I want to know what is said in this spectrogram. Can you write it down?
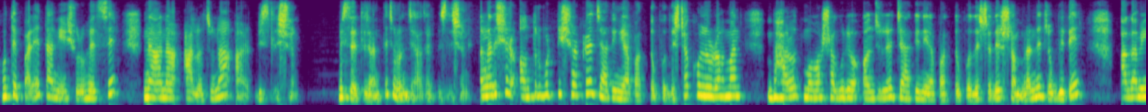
হতে পারে তা নিয়ে শুরু হয়েছে নানা আলোচনা আর বিশ্লেষণ। বিস্তারিত জানতে চলুন যাওয়া যাক বিশ্লেষণে। বাংলাদেশের অন্তর্বর্তী সরকারের জাতীয় নিরাপত্তা উপদেষ্টা খলিলুর রহমান ভারত মহাসাগরীয় অঞ্চলের জাতীয় নিরাপত্তা উপদেষ্টাদের সম্মেলনে যোগ দিতে আগামী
